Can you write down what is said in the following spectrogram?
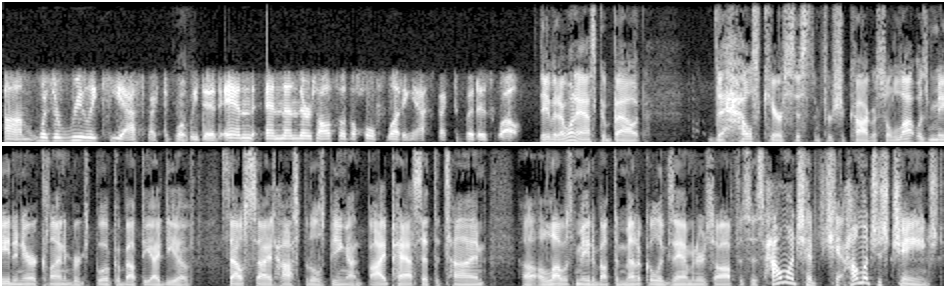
um, was a really key aspect of what we did. And and then there's also the whole flooding aspect of it as well. David, I want to ask about the healthcare system for Chicago. So a lot was made in Eric Klinenberg's book about the idea of Southside hospitals being on bypass at the time. Uh, a lot was made about the medical examiner's offices. How much have cha- how much has changed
